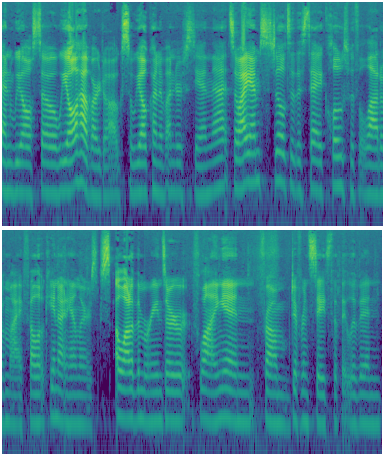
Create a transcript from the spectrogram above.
and we also we all have our dogs, so we all kind of understand that. So I am still to this day close with a lot of my fellow canine handlers. A lot of the Marines are flying in from different states that they live in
